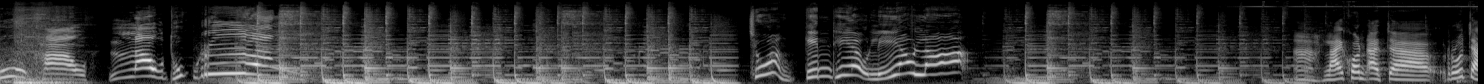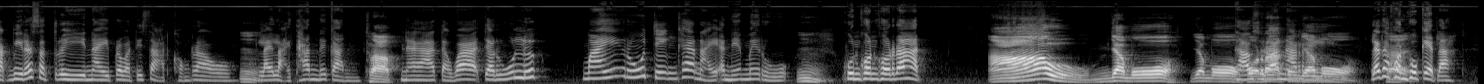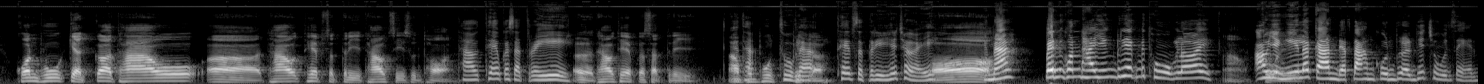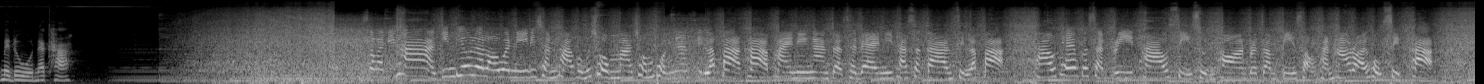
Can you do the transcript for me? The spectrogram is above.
ผู้ข่าว เล่าทุกเรื่อง ช่วงกินเที่ยวเลี้ยวเลาะอะหลายคนอาจจะรู้จักวีรสตรีในประวัติศาสตร์ของเราอืม หลาย ๆ ท่านด้วยกันครับ นะคะแต่ว่าจะรู้ลึกไหมรู้จริงแค่ไหนอันเนี้ยไม่รู้ อืมคุณคนโคราชอ้าวยาโมยาโมเท้าโคสุราราชนาต้องรียาโมแล้วถ้าคนใช่ภูเก็ตล่ะ คนภูเก็ตก็เท้าเอ่อเท้าเทพสตรีเท้าศรีสุนทรเท้าเทพกษัตรีเออเท้าเทพกษัตรีอ้าวผมพูดถูกผิดแล้วเหรอ เทพสตรีเฉยอ๋อๆเห็นไหมเป็นคนไทยยังเรียกไม่ถูกเลย อ้าวเอาสวยอย่างนี้แล้วกันเดี๋ยวตามคุณเพลินพิชูลเสนไปดูนะคะ สวัสดีค่ะ กินเที่ยวเรือร้อวันนี้ดิฉันพาคุณผู้ชมมาชมผลงานศิลปะค่ะ ภายในงานจัดแสดงนิทรรศการศิลปะเท้าเทพกษัตรีเท้าสีสุนทรประจำปี 2560 ค่ะ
